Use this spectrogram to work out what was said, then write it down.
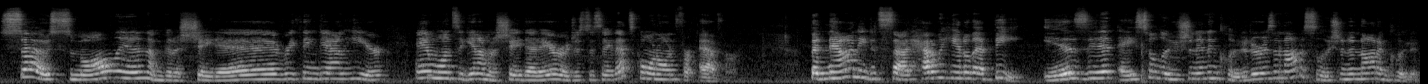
So small n, I'm going to shade everything down here. And once again, I'm going to shade that arrow just to say that's going on forever. But now I need to decide how do we handle that B? Is it a solution and included or is it not a solution and not included?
